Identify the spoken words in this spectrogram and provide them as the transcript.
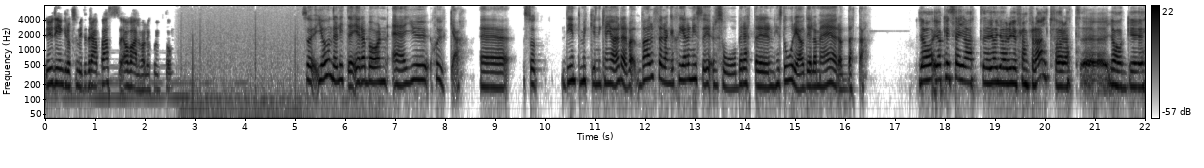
Nu är det en grupp som inte drabbas av allvarlig sjukdom. Så jag undrar lite, era barn är ju sjuka. Eh, så det är inte mycket ni kan göra där. Varför engagerar ni er så och berättar er en historia och delar med er av detta? Ja, jag kan säga att eh, jag gör det ju framför allt för att eh, jag eh,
